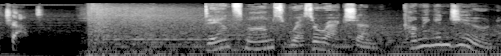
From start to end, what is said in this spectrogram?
Watch out. Dance Moms Resurrection, coming in June.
